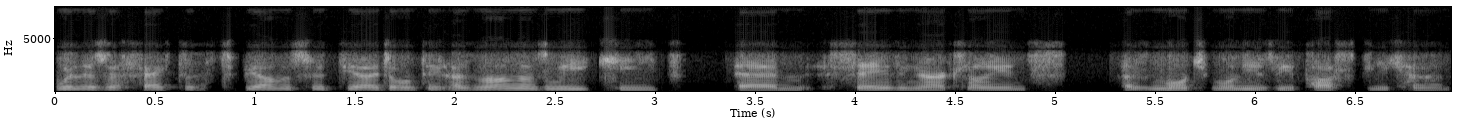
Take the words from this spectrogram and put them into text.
will it affect us? To be honest with you, I don't think. As long as we keep um, saving our clients as much money as we possibly can,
